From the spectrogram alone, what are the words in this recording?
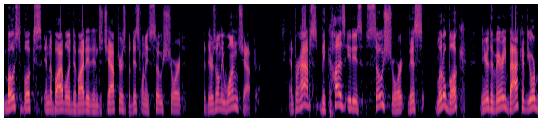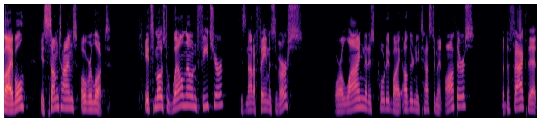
Most books in the Bible are divided into chapters, but this one is so short that there's only one chapter. And perhaps because it is so short, this little book near the very back of your Bible is sometimes overlooked. Its most well known feature is not a famous verse or a line that is quoted by other New Testament authors, but the fact that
